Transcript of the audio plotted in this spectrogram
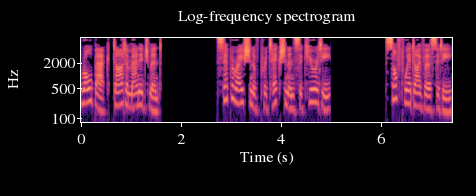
Rollback data management Separation of protection and security Software diversity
